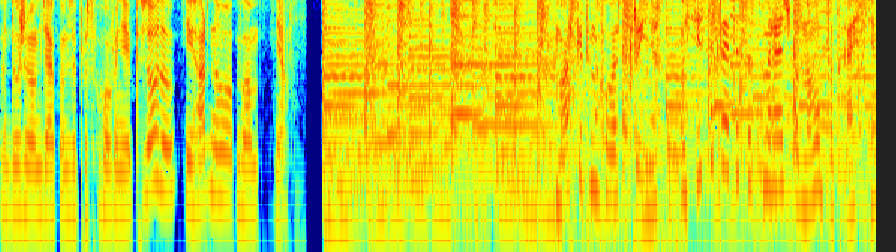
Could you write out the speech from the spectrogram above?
дуже вам дякуємо за прослуховування епізоду і гарного вам дня. Маркетингова скриня. Усі секрети соцмереж в одному подкасті.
